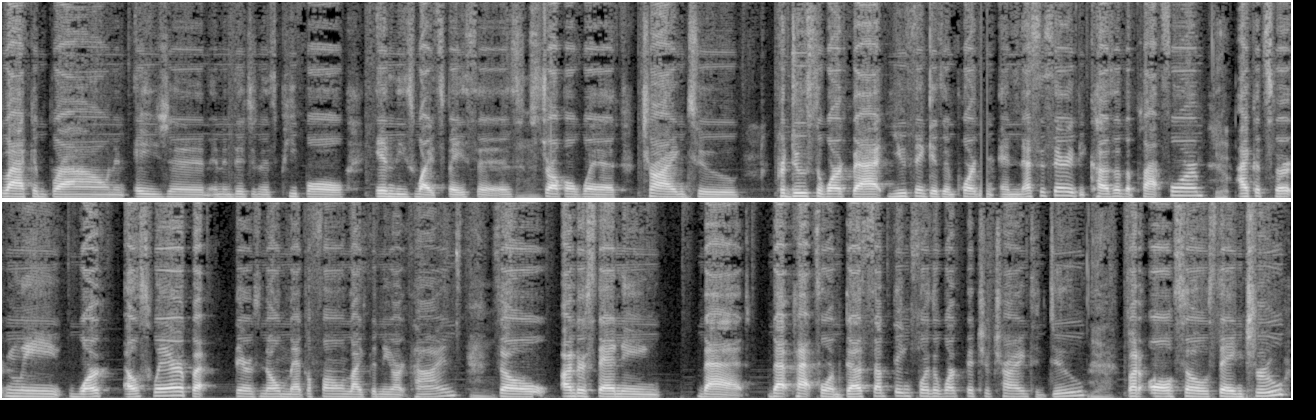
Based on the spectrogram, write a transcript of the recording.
black and brown and Asian and indigenous people in these white spaces mm-hmm. struggle with trying to produce the work that you think is important and necessary because of the platform. Yep. I could certainly work elsewhere, but there's no megaphone like the New York Times. Mm. So understanding that that platform does something for the work that you're trying to do, yeah. but also staying true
